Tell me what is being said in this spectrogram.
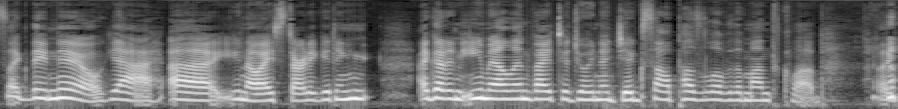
It's like they knew. Yeah. Uh, you know, I started getting, I got an email invite to join a Jigsaw Puzzle of the Month club. Like,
